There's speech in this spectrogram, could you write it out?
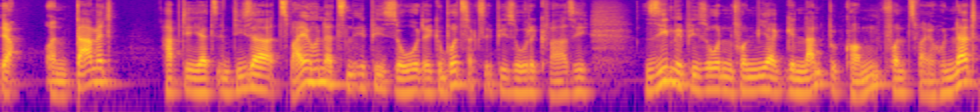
Ja, und damit habt ihr jetzt in dieser 200. Episode, Geburtstagsepisode quasi, sieben Episoden von mir genannt bekommen von 200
